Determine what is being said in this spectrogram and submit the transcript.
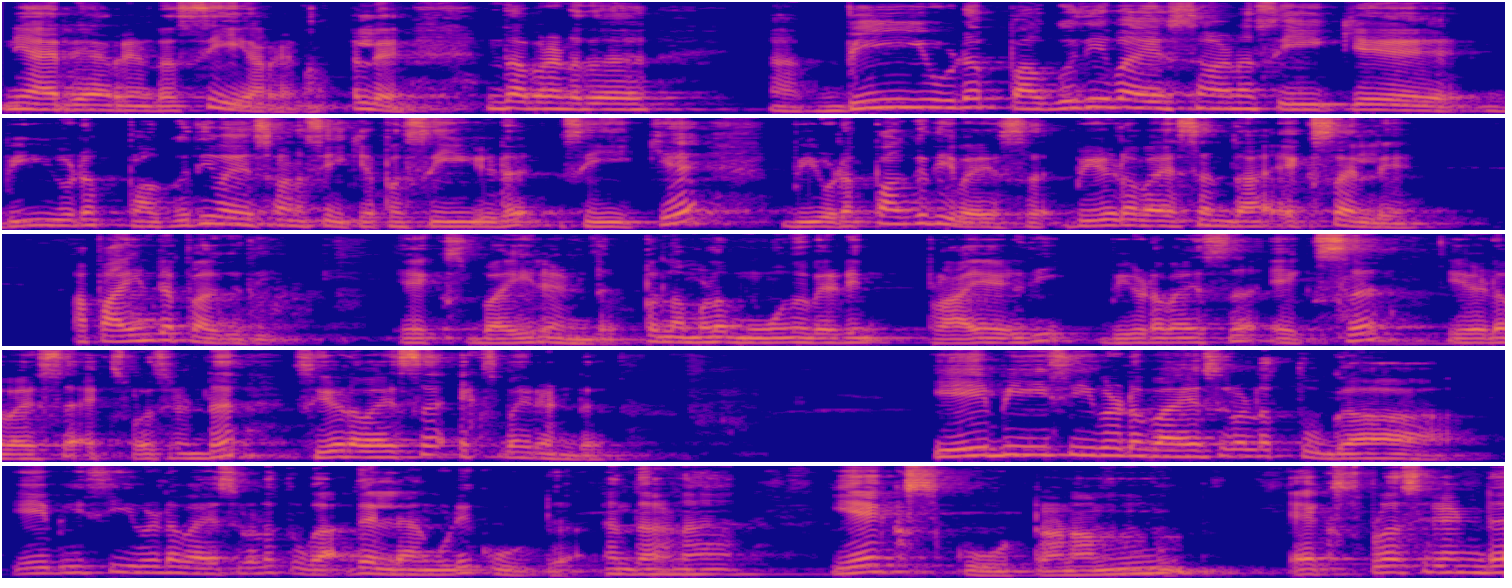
ഇനി ആരെ അറിയേണ്ടത്? സി അറിയണം അല്ലേ? എന്താ പറയണത്? ബിയുടെ പകുതി വയസ്സാണ് സിക്ക് ബിയുടെ പകുതി വയസ്സാണ് സിക്ക് അപ്പോൾ സിയുടെ സിക്ക് ബിയുടെ പകുതി വയസ്സ്. ബിയുടെ വയസ്സ് എന്താ? എക്സ് അല്ലേ? അപ്പോൾ അതിന്റെ പകുതി എക്സ് ബൈ രണ്ട്. ഇപ്പം നമ്മൾ മൂന്ന് പേരുടെയും പ്രായം എഴുതി. ബിയുടെ വയസ്സ് എക്സ് എയുടെ വയസ്സ് എക്സ് പ്ലസ് രണ്ട്. സിയുടെ വയസ്സ് എക്സ് ബൈ രണ്ട്. എ ബി സി ഇവരുടെ വയസ്സുകളുടെ തുക എ ബി സി ഇവരുടെ വയസ്സുകളുടെ തുക ഇതെല്ലാം കൂടി കൂട്ടുക. എന്താണ്? എക്സ് കൂട്ടണം. എക്സ് പ്ലസ് രണ്ട്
